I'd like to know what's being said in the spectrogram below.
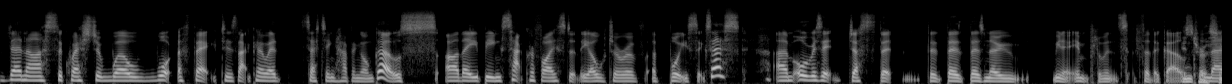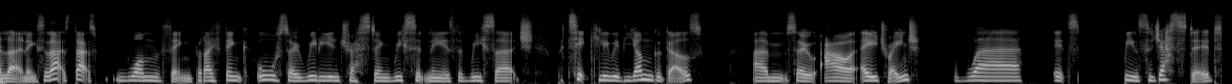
then asks the question well, what effect is that co ed setting having on girls? Are they being sacrificed at the altar of, of boys' success? Um, or is it just that, that there's, there's no you know influence for the girls in their learning so that's that's one thing but i think also really interesting recently is the research particularly with younger girls um so our age range where it's been suggested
